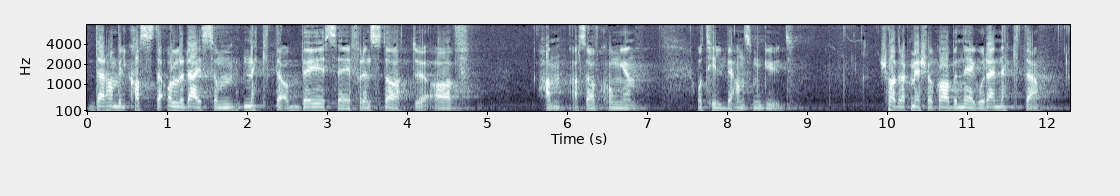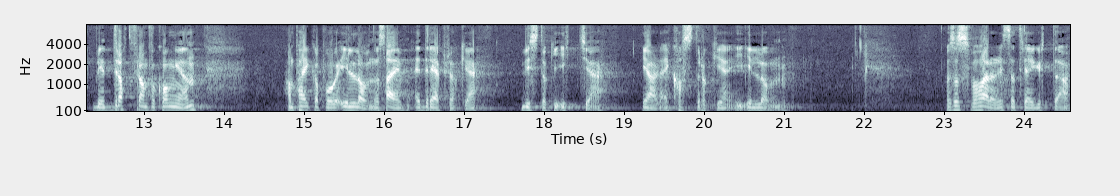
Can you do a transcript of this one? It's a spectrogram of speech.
der han vil kaste alle de som nekter å bøye seg for en statue av han, altså av kongen, og tilbe han som Gud. Shadrach, Meshach og Abenego de nekter, blir dratt fram for kongen. Han peker på ildovnen og sier 'Jeg dreper dere hvis dere ikke gjør det. Jeg kaster dere i ildovnen'. Og så svarer disse tre gutta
